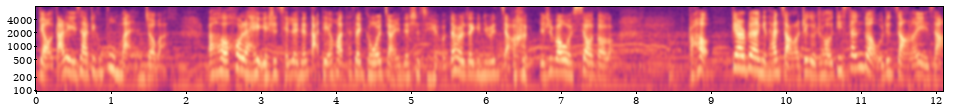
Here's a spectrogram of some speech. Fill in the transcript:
表达了一下这个不满，你知道吧？然后后来也是前两天打电话，他才跟我讲一件事情，我待会儿再给你们讲，也是把我笑到了。然后第二段给他讲了这个之后，第三段我就讲了一下，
